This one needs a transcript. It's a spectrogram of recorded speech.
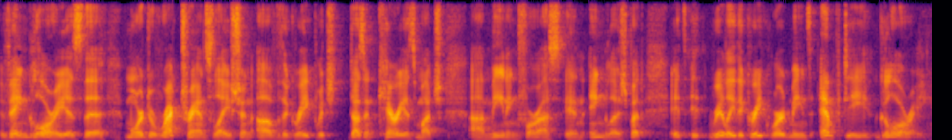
Vainglory is the more direct translation of the Greek, which doesn't carry as much uh, meaning for us in English, but it, it really, the Greek word means empty glory.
